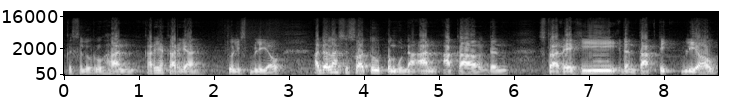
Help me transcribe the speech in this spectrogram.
keseluruhan karya-karya tulis beliau adalah sesuatu penggunaan akal dan strategi dan taktik beliau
